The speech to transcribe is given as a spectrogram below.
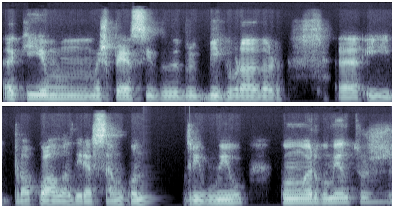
aqui uma espécie de Big Brother uh, e para o qual a direção contribuiu com argumentos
